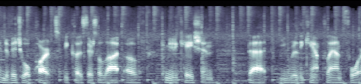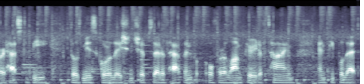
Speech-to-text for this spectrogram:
individual parts because there's a lot of communication that you really can't plan for. It has to be those musical relationships that have happened over a long period of time and people that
